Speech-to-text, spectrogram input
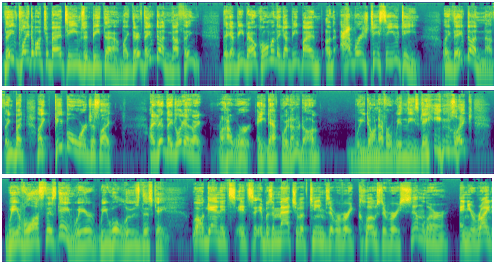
they've played a bunch of bad teams and beat them. Like they they've done nothing. They got beat by Oklahoma. They got beat by an, an average TCU team. Like they've done nothing. But like people were just like, I get they look at it like, well, we're eight and a half point underdog. We don't ever win these games. like we have lost this game. We're we will lose this game. Well, again, it's it's it was a matchup of teams that were very close. They're very similar, and you're right.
